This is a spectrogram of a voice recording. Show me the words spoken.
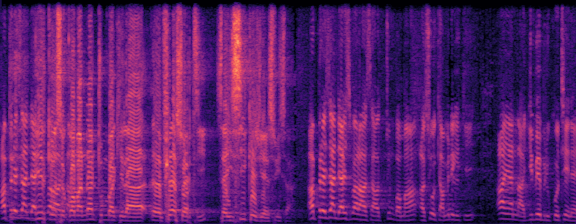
à présent Dire que ce commandant Toumba qui l'a euh, fait sortir, c'est ici que j'ai su ça. à présent na côté na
